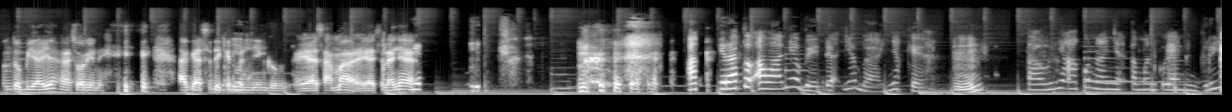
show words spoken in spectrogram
Untuk biaya, ah, sorry nih, agak sedikit Iya. menyinggung. Ya sama, ya istilahnya. Iya. Aku kira tuh awalnya bedanya banyak ya. Hmm. Taunya aku nanya temanku yang negeri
